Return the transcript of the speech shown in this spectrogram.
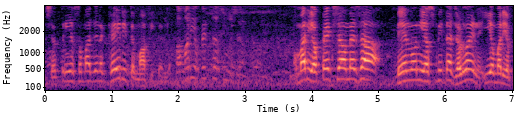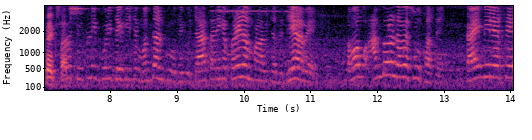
ક્ષત્રિય સમાજ એને કઈ રીતે માફી કરી અમારી અપેક્ષા હંમેશા બહેનોની અસ્મિતા જળવાય ને એ અમારી અપેક્ષા છે. આંદોલન હવે શું થશે? કાયમી રહેશે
